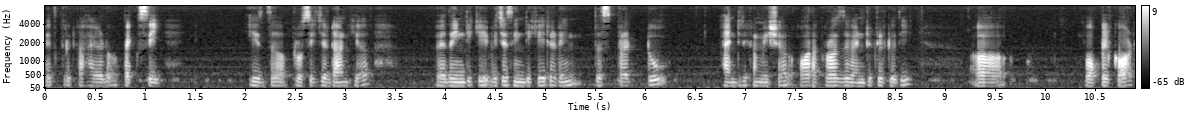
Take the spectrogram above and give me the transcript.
with cricohyoidopexy is the procedure done here, where the indicate which is indicated in the spread to anterior commissure or across the ventricle to the uh, vocal cord,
